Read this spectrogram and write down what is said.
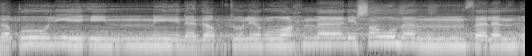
فقولي إني نذرت للرحمن صوما فلن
